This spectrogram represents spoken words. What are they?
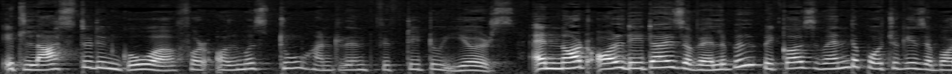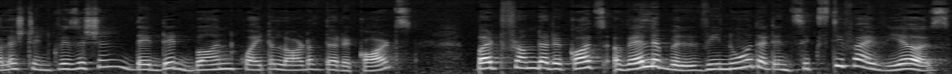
It lasted in Goa for almost 252 years. And not all data is available because when the Portuguese abolished Inquisition, they did burn quite a lot of the records. But from the records available, we know that in 65 years,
